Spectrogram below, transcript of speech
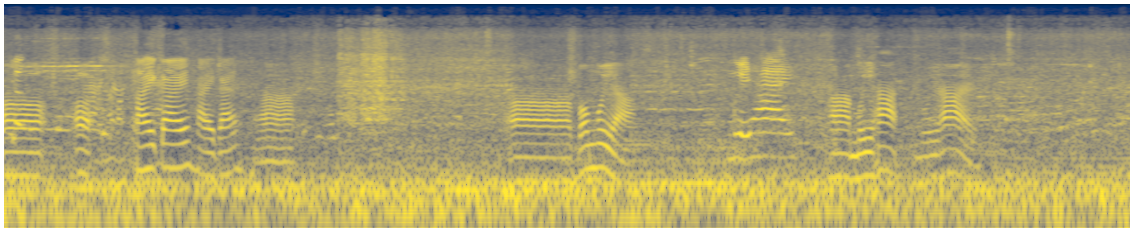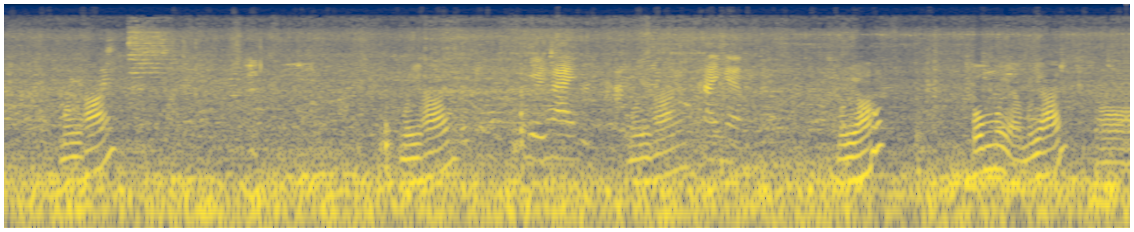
아, 아, cái, hai cái. À, à, 40 à? 12 À, 12, 12. 12. 12, 12 12, 2 ngàn 12. 40 à, 12. Ồ,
